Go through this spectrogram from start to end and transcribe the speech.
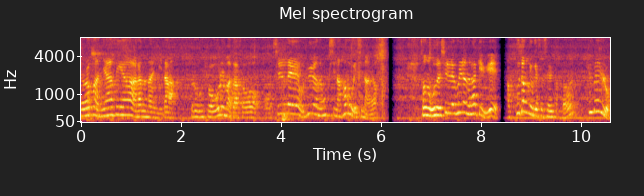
여러분 안녕하세요. 아라 누나입니다. 여러분 겨울을 맞아서 어, 실내 훈련을 혹시나 하고 계시나요? 저는 오늘 실내 훈련을 하기 위해 압구정역에서 제일 가까운 큐벨로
